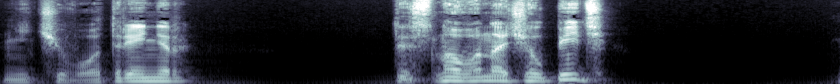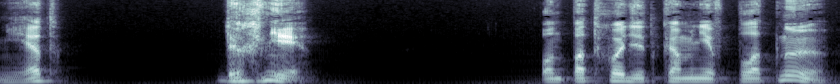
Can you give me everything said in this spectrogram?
«Ничего, тренер». «Ты снова начал пить?» «Нет». «Дыхни!» Он подходит ко мне вплотную,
